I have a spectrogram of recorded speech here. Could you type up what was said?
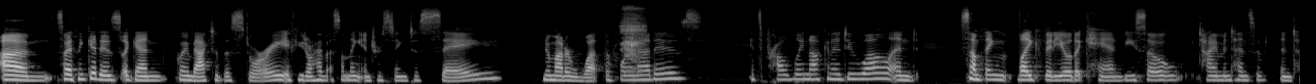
um, so I think it is, again, going back to the story, if you don't have something interesting to say, no matter what the format is, it's probably not going to do well. And something like video that can be so time intensive and t-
